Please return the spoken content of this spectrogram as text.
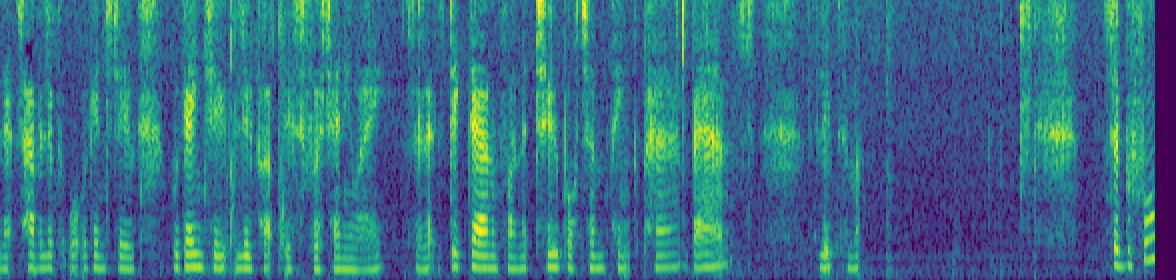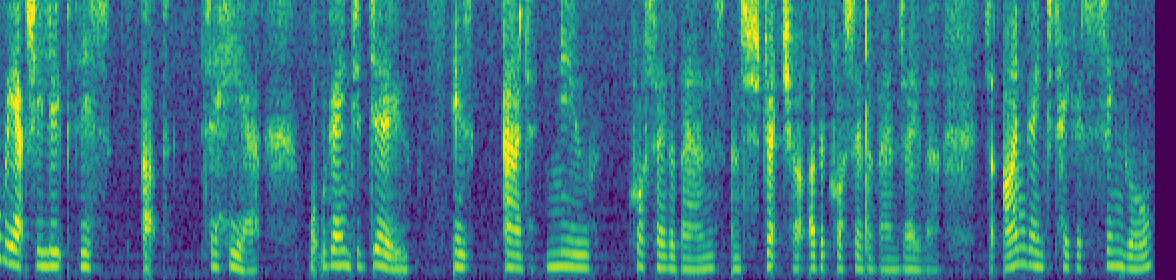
let's have a look at what we're going to do. We're going to loop up this foot anyway. So let's dig down and find the two bottom pink bands loop them up. So before we actually loop this up to here, what we're going to do is add new crossover bands and stretch our other crossover bands over. So I'm going to take a single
